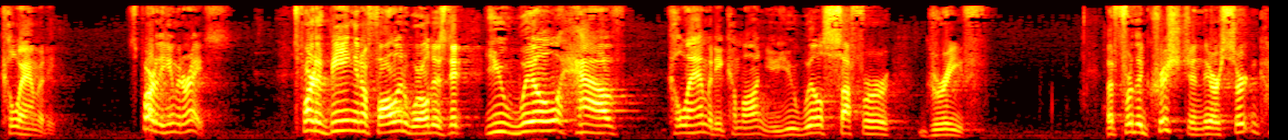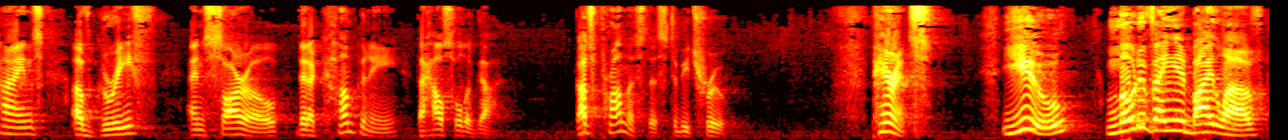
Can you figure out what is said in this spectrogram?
calamity. It's part of the human race. It's part of being in a fallen world is that you will have calamity come on you. You will suffer grief. But for the Christian, there are certain kinds of grief and sorrow that accompany the household of God. God's promised this to be true. Parents, you, motivated by love,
